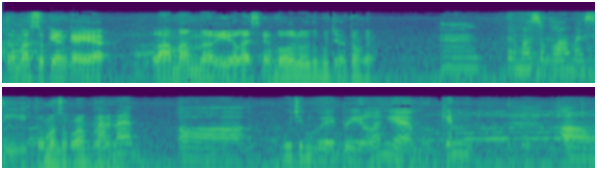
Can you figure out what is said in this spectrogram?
termasuk yang kayak lama merealiskan bahwa lo itu bucin atau enggak? Hmm, termasuk lama sih. Termasuk lama Karena ya. Eh, bucin gue itu hilang ya mungkin em,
